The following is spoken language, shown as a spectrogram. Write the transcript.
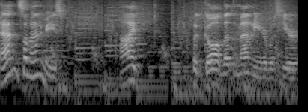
And some enemies. I forgot that the man eater was here.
